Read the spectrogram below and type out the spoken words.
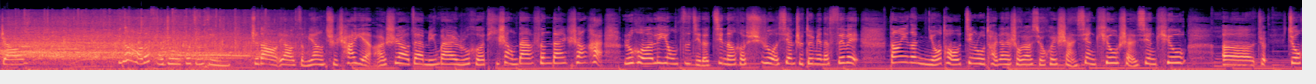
招。一个好的辅助不仅仅知道要怎么样去插眼，而是要在明白如何提上单、分担伤害，如何利用自己的技能和虚弱限制对面的 C 位。当一个牛头进入团战的时候，要学会闪现 Q，闪现 Q，呃，就就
